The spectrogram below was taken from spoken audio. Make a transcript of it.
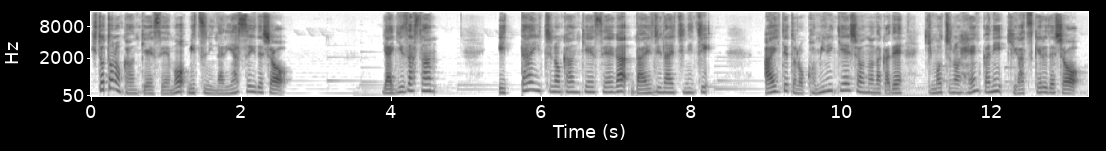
人との関係性も密になりやすいでしょう。ヤギ座さん。一対一の関係性が大事な一日。相手とのコミュニケーションの中で気持ちの変化に気がつけるでしょう。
